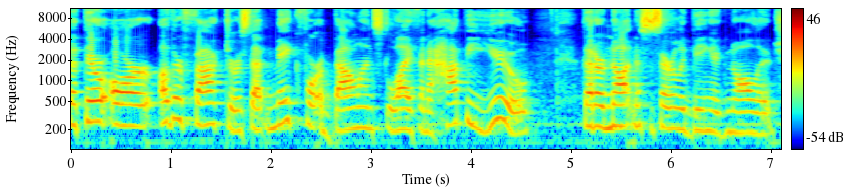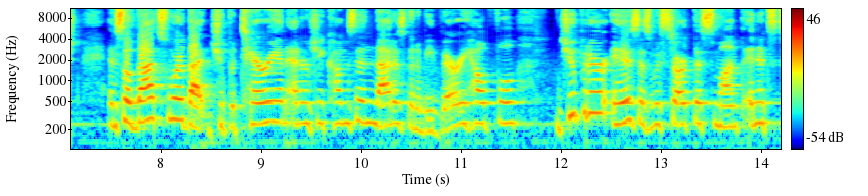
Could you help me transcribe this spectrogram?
that there are other factors that make for a balanced life and a happy you that are not necessarily being acknowledged. And so that's where that Jupiterian energy comes in. That is going to be very helpful. Jupiter is, as we start this month, in its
